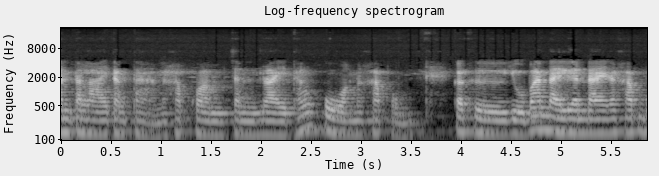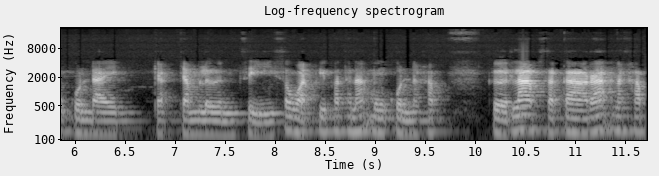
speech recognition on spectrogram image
อันตรายต่างๆนะครับ ความจันไรทั้งปวงนะครับ ผมก็คืออยู่บ้านใดเรือนใดนะครับ บุคคลใดจะจำเริญสีสวัสดิ์พิพัฒนมงคลนะครับ เกิดลาบสการะนะครับ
